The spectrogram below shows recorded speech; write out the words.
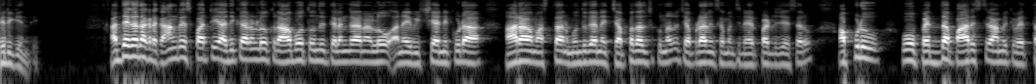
పెరిగింది. అంతేకాదు అక్కడ కాంగ్రెస్ పార్టీ అధికారంలోకి రాబోతుంది తెలంగాణలో అనే విషయాన్ని కూడా ఆరా మస్తాన్ ముందుగానే చెప్పదలుచుకున్నారు. చెప్పడానికి సంబంధించిన ఏర్పాట్లు చేశారు. అప్పుడు ఓ పెద్ద పారిశ్రామికవేత్త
